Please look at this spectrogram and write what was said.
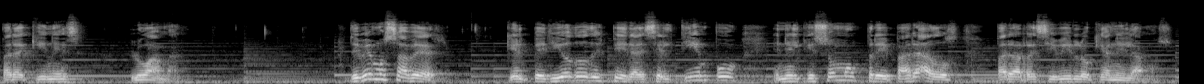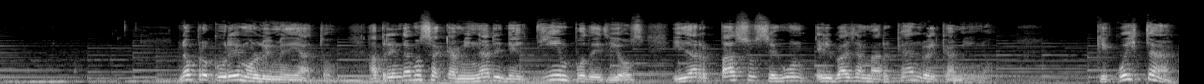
para quienes lo aman. Debemos saber que el periodo de espera es el tiempo en el que somos preparados para recibir lo que anhelamos. No procuremos lo inmediato, aprendamos a caminar en el tiempo de Dios y dar pasos según Él vaya marcando el camino. ¿Qué cuesta?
